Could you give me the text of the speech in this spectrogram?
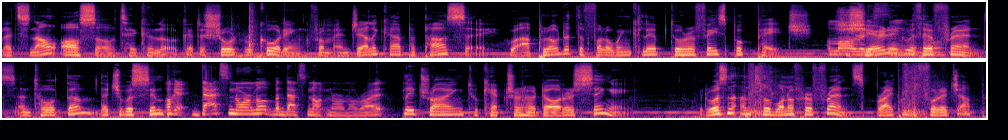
let's now also take a look at a short recording from Angelica Papase, who uploaded the following clip to her Facebook page. I'm she shared it with it, her friends and told them that she was simply Okay, that's normal, but that's not normal, right? trying to capture her daughter singing. It wasn't until one of her friends brightened the footage up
